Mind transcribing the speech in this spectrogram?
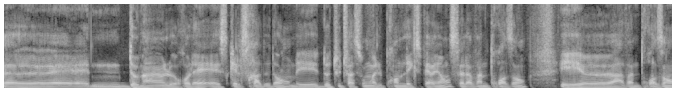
Euh, demain, le relais, est-ce qu'elle sera dedans? Mais de toute façon, elle prend de l'expérience. Elle a 23 ans et à 23 ans,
